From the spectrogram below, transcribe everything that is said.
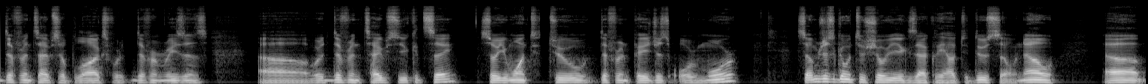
different types of blogs for different reasons uh, or different types you could say. So you want two different pages or more. So I'm just going to show you exactly how to do so. Now, uh,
